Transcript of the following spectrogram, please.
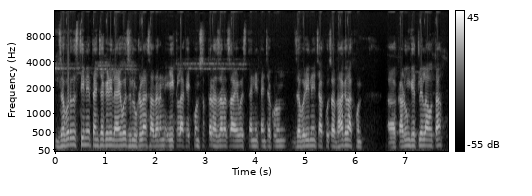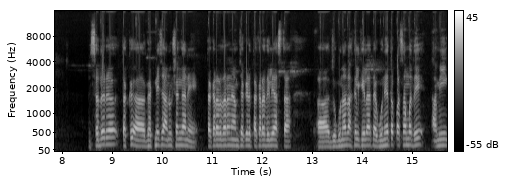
जबरदस्तीने त्यांच्याकडे ऐवज लुटला. साधारण एक लाख एकोणसत्तर हजाराचा ऐवज त्यांनी त्यांच्याकडून जबरीने चाकूचा धाक दाखवून काढून घेतलेला होता. सदर तक घटनेच्या अनुषंगाने तक्रारदाराने आमच्याकडे तक्रार दिली असता जो गुन्हा दाखल केला त्या गुन्हे तपासामध्ये आम्ही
